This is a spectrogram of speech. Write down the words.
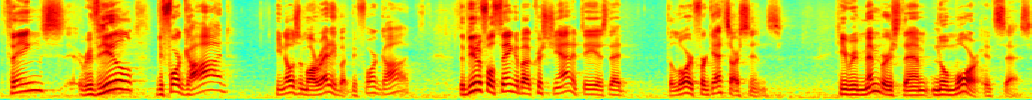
things revealed before God? He knows them already, but before God. The beautiful thing about Christianity is that the Lord forgets our sins. He remembers them no more, it says.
